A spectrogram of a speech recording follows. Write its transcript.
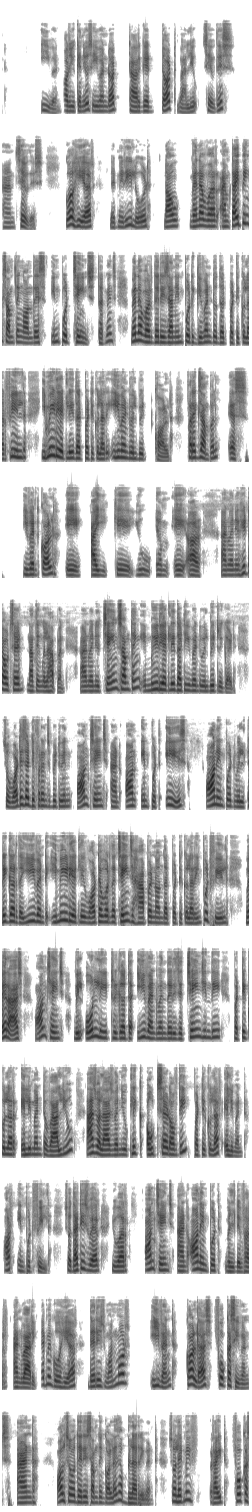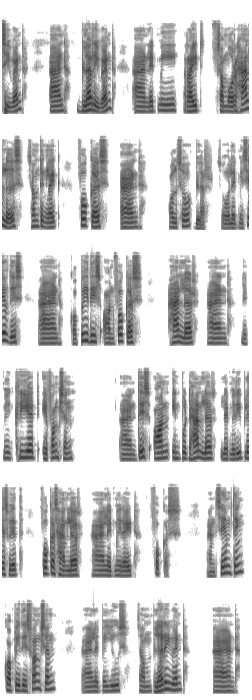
event. Or you can use event dot target dot value save this and save this. Go here let me reload. Now whenever I'm typing something on this input change that means whenever there is an input given to that particular field immediately that particular event will be called. For example s event called a i k u m a r. And when you hit outside nothing will happen. And when you change something immediately that event will be triggered. So what is the difference between on change and on input is on input will trigger the event immediately whatever the change happened on that particular input field whereas on change will only trigger the event when there is a change in the particular element value as well as when you click outside of the particular element or input field. So that is where your on change and on input will differ and vary. Let me go here. There is one more event called as focus events and also there is something called as a blur event. So let me write focus event and blur event. And let me write some more handlers something like focus and also blur. So let me save this and copy this on focus handler. And let me create a function. And this on input handler let me replace with focus handler and let me write focus. And same thing copy this function and let me use some blur event and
